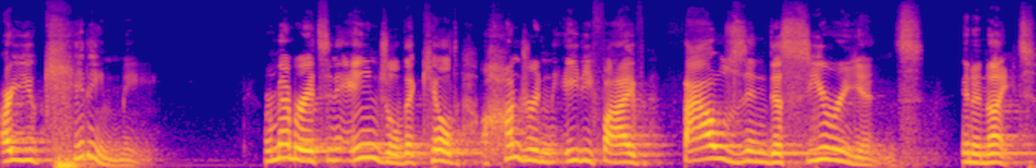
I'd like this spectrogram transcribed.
Are you kidding me? Remember, it's an angel that killed 185,000 Assyrians in a night.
